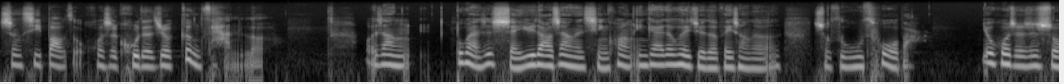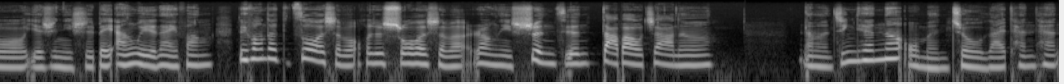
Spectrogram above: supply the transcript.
生气暴走，或是哭的就更惨了。我想，不管是谁遇到这样的情况，应该都会觉得非常的手足无措吧。又或者是说，也许你是被安慰的那一方，对方到底做了什么，或者说了什么，让你瞬间大爆炸呢？那么今天呢，我们就来谈谈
